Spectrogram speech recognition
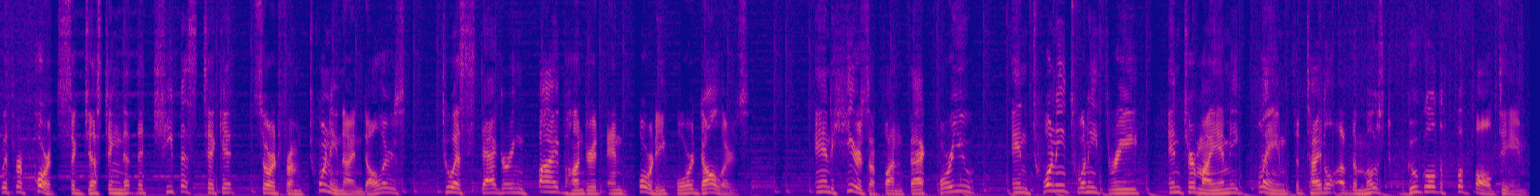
with reports suggesting that the cheapest ticket soared from $29 to a staggering $544. And here's a fun fact for you in 2023, Inter Miami claimed the title of the most Googled football team.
